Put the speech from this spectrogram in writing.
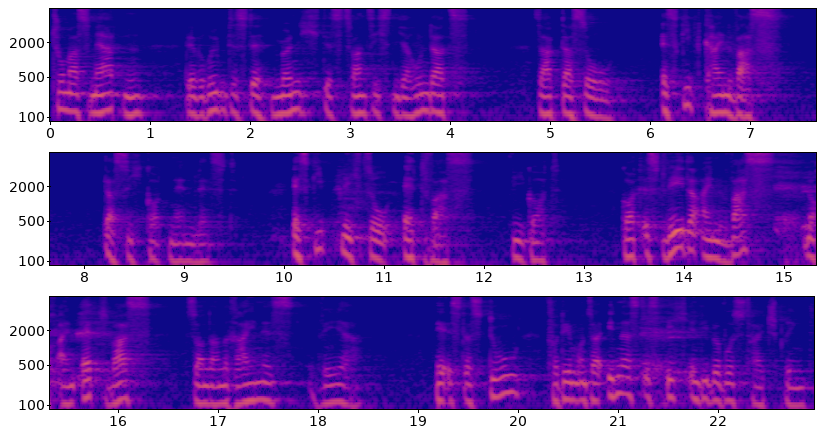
Thomas Merton, der berühmteste Mönch des 20. Jahrhunderts, sagt das so, es gibt kein Was, das sich Gott nennen lässt. Es gibt nicht so etwas wie Gott. Gott ist weder ein Was noch ein Etwas, sondern reines Wer. Er ist das Du, vor dem unser innerstes Ich in die Bewusstheit springt.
